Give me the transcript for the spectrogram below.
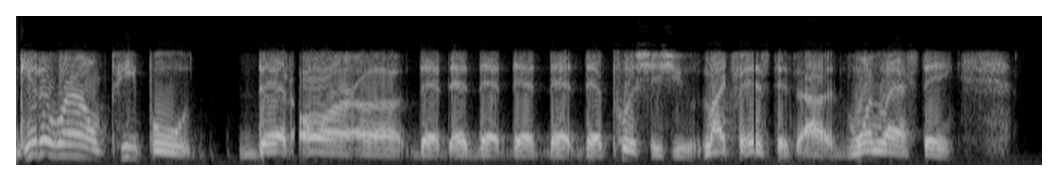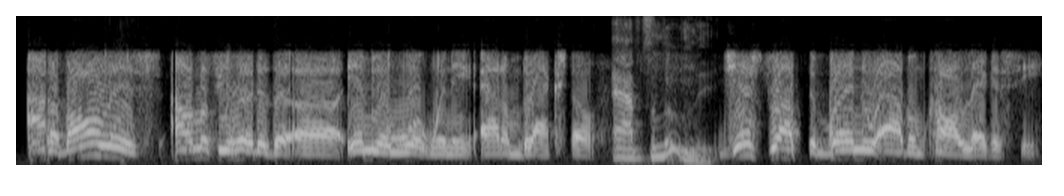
get around people that are uh, that, that that that that pushes you. Like for instance, uh, one last thing. Out of all this, I don't know if you heard of the uh, Emmy Award winning Adam Blackstone. Absolutely. Just dropped a brand new album called Legacy.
